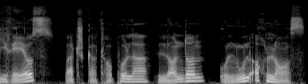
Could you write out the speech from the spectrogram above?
Piräus, Batschka Topola, London und nun auch Lens.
